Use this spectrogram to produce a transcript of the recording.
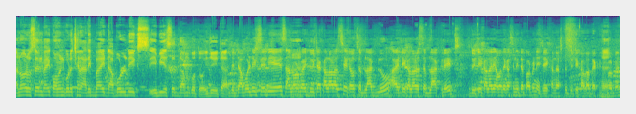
আনোয়ার হোসেন ভাই কমেন্ট করেছেন আরিফ ভাই ডাবল ডিক্স এবিএস এর দাম কত? এই যে এটা। ডাবল ডিক্স এবিএস আনোয়ার ভাই দুইটা কালার আছে এটা হচ্ছে ব্ল্যাক ব্লু আর এটি কালার আছে ব্ল্যাক রেড দুইটি কালারই আমাদের কাছে নিতে পারবেন এই যে এখানে আসলে দুইটি কালার দেখাতে হ্যাঁ পারবেন।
